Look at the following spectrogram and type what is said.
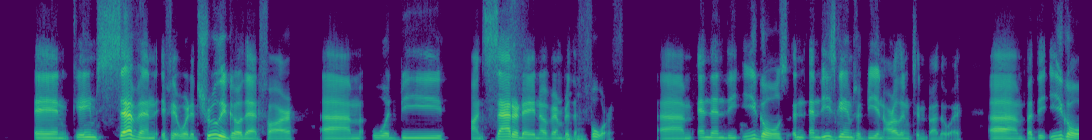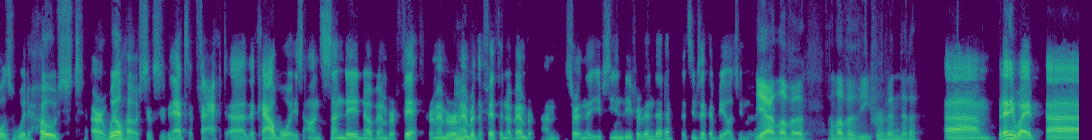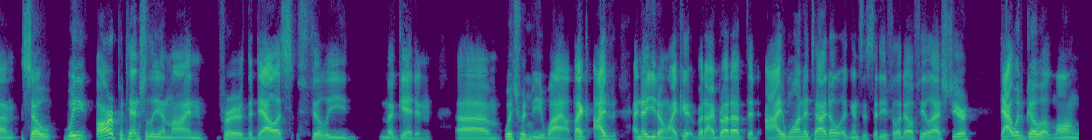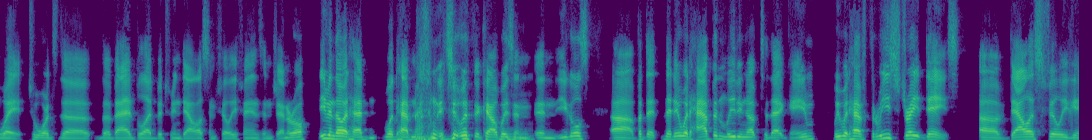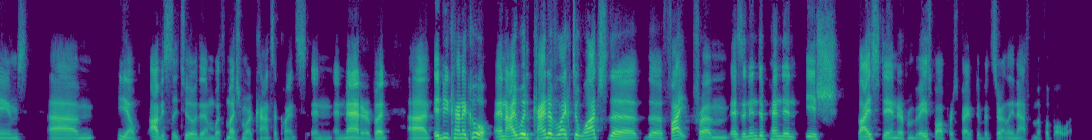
and game seven if it were to truly go that far um would be on saturday november the Mhm. 4th um and then the eagles and, and these games would be in arlington by the way um, but the Eagles would host or will host, excuse me, that's a fact. Uh, the Cowboys on Sunday, November 5th. Remember, Mhm. remember the 5th of November. I'm certain that you've seen V for Vendetta. That seems like a BLG movie. Yeah, I love a I love a V for Vendetta. Um, but anyway, um, so we are potentially in line for the Dallas Philly Mageddon, um, which would Mm. be wild. Like I've, I know you don't like it, but I brought up that I won a title against the city of Philadelphia last year. That would go a long way towards the the bad blood between Dallas and Philly fans in general, even though it had would have nothing to do with the Cowboys and, and Eagles. Uh, but that that it would happen leading up to that game. We would have three straight days of Dallas Philly games. Um, you know, obviously two of them with much more consequence and, and matter, but uh, it'd be kind of cool. And I would kind of like to watch the the fight from as an independent ish bystander from a baseball perspective, but certainly not from a football one.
